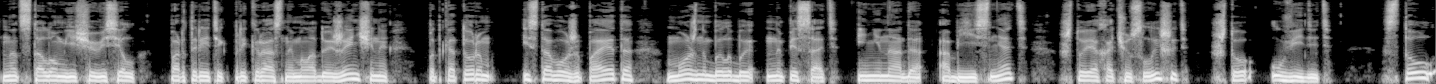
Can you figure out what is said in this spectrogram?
Над столом еще висел портретик прекрасной молодой женщины, под которым из того же поэта можно было бы написать «И не надо объяснять, что я хочу слышать, что увидеть». Стол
